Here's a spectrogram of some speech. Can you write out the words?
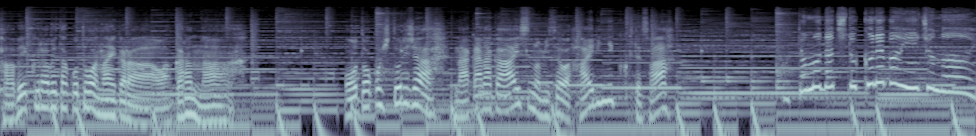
食べ比べたことはないからわからんな。男一人じゃなかなかアイスの店は入りにくくてさ。お友達と来ればいいじゃない。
